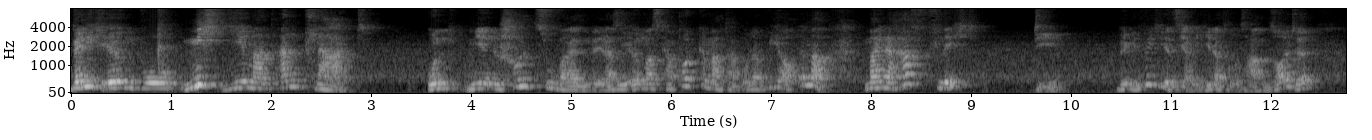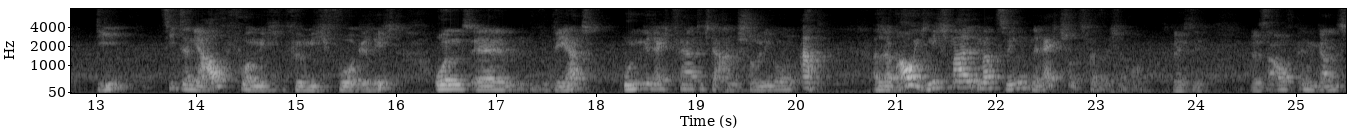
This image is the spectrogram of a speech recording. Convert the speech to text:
wenn ich irgendwo mich jemand anklagt, und mir eine Schuld zuweisen will, dass ich irgendwas kaputt gemacht habe oder wie auch immer, meine Haftpflicht, die wirklich wichtig ist, die eigentlich jeder von uns haben sollte, die zieht dann ja auch vor mich, für mich vor Gericht und äh, wehrt ungerechtfertigte Anschuldigungen ab. Also da brauche ich nicht mal immer zwingend eine Rechtsschutzversicherung. Richtig. Das ist auch in ganz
